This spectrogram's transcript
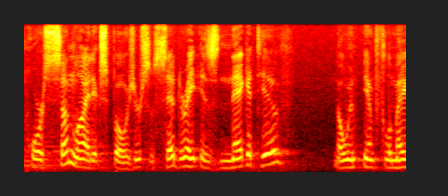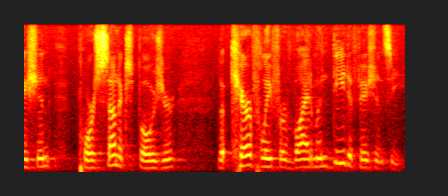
poor sunlight exposure. So SED rate is negative no inflammation, poor sun exposure. Look carefully for vitamin D deficiency.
